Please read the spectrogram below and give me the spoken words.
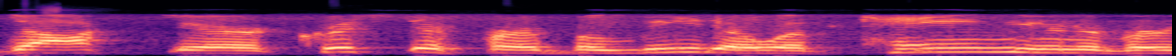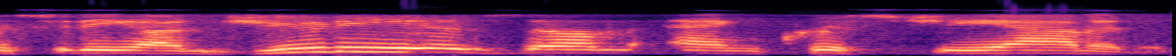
Dr. Christopher Bolito of Kean University on Judaism and Christianity.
